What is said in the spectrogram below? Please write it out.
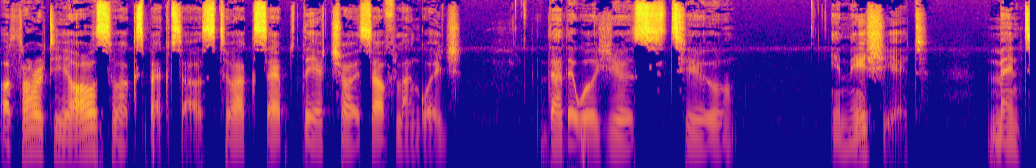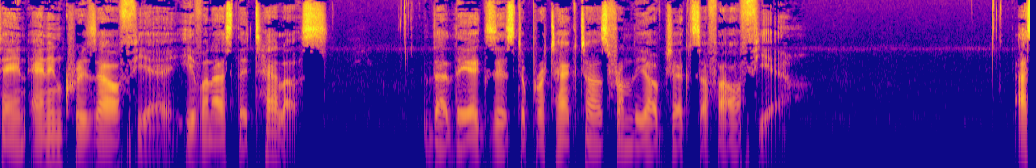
authority also expects us to accept their choice of language that they will use to initiate, maintain, and increase our fear even as they tell us that they exist to protect us from the objects of our fear. As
